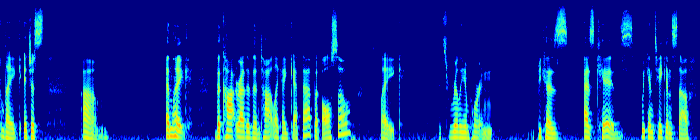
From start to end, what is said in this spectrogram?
Like it just um and like the caught rather than taught, like I get that, but also like it's really important because as kids, we can take in stuff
